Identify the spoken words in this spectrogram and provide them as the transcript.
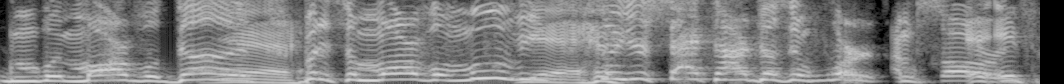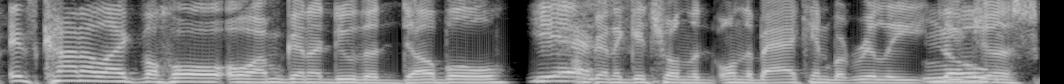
what Marvel does, Yeah. but it's a Marvel movie. Yeah. So your satire doesn't work. I'm sorry. It's it's kind of like the whole oh I'm gonna do the double. Yes. I'm gonna get you on the on the back end, but really Nope. you just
